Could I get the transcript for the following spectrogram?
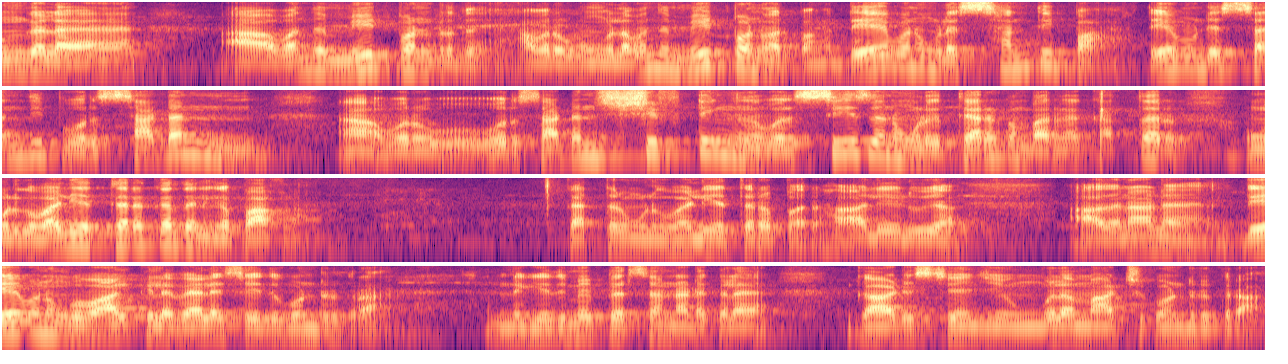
உங்களை வந்து மீட் பண்ணுறது அவர் உங்களை வந்து மீட் பண்ணுவார் பாங்க தேவன் உங்களை சந்திப்பார். தேவனுடைய சந்திப்பு ஒரு சடன் ஒரு ஒரு சடன் ஷிஃப்டிங் ஒரு சீசன் உங்களுக்கு திறக்கும் பாருங்கள் கத்தர் உங்களுக்கு வழியை திறக்கிறத நீங்கள் பார்க்கலாம். கத்தர் உங்களுக்கு வழியை திறப்பார். ஹாலேலூயா அதனால் தேவன் உங்கள் வாழ்க்கையில் வேலை செய்து கொண்டிருக்கிறார். இன்றைக்கி எதுவுமே பெருசாக நடக்கலை. காட் இஸ் சேஞ்சிங் உங்களை மாற்றி கொண்டிருக்கிறார்.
